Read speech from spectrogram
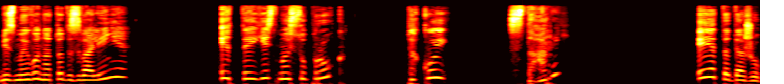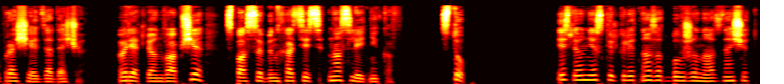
без моего на то дозволения? Это и есть мой супруг? Такой старый? Это даже упрощает задачу. Вряд ли он вообще способен хотеть наследников. Стоп. Если он несколько лет назад был женат, значит...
